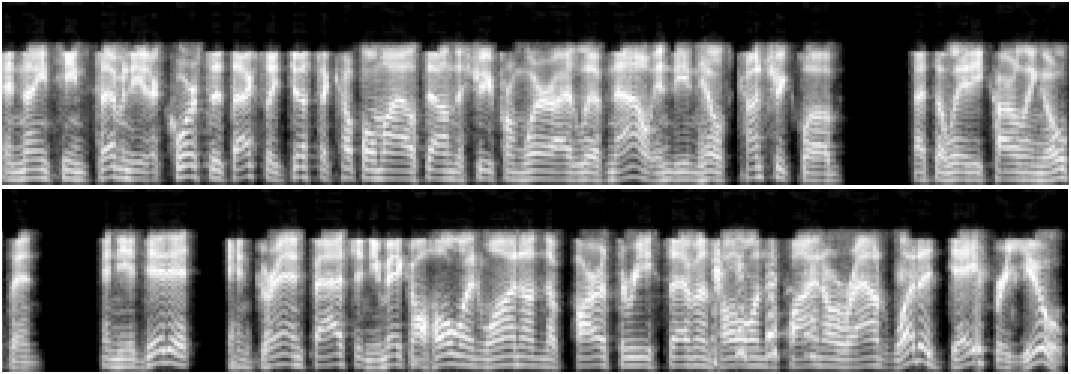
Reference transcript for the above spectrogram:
in 1970. And of course, it's actually just a couple miles down the street from where I live now, Indian Hills Country Club at the Lady Carling Open. And you did it in grand fashion. You make a hole in one on the par three seventh hole in the final round. What a day for you.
